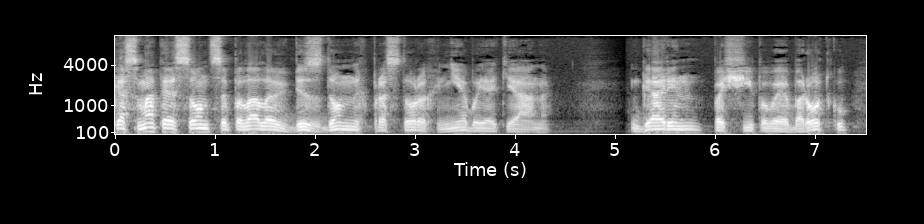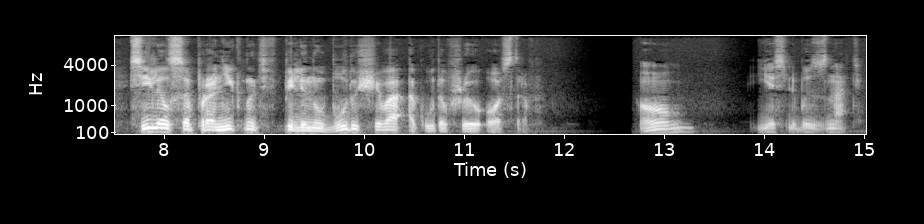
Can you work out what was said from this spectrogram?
Косматое солнце пылало в бездонных просторах неба и океана. Гарин, пощипывая бородку, силился проникнуть в пелену будущего, окутавшую остров. О, если бы знать!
